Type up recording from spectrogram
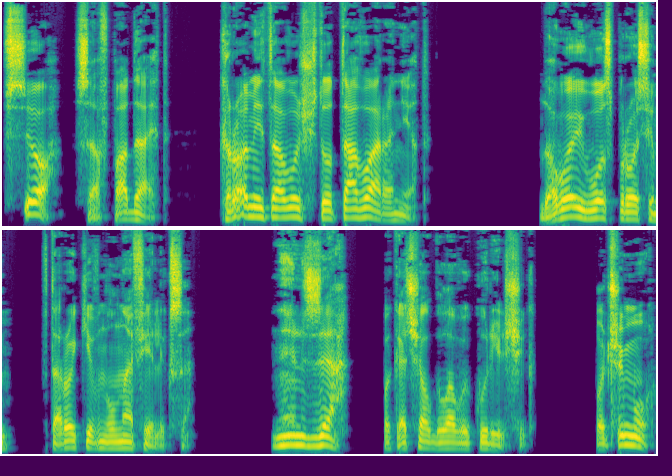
«Все совпадает. Кроме того, что товара нет. «Давай его спросим», — второй кивнул на Феликса. «Нельзя», — покачал головой курильщик. «Почему?»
